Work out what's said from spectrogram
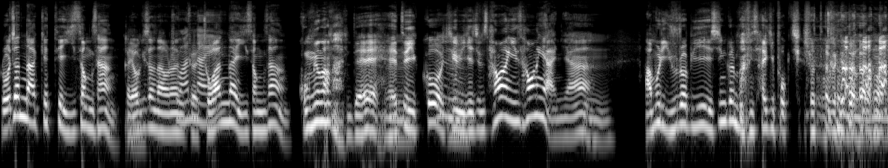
로잔나 아케트의 이성상 그러니까 음. 여기서 나오는 그 조안나의? 조안나 이성상 공명하면 안 돼. 음. 애도 있고 음. 지금 이게 지금 상황이 상황이 아니야. 음. 아무리 유럽이 싱글맘이 살기 복지가 좋다고 음,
